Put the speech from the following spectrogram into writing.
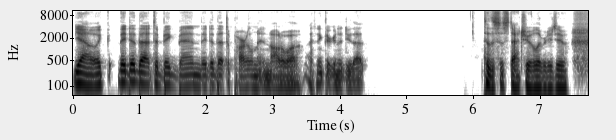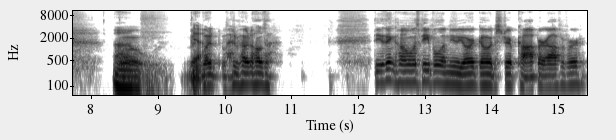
Yeah, like they did that to Big Ben. They did that to Parliament in Ottawa. I think they're going to do that to the Statue of Liberty too. Whoa. Um, But yeah. what, what about all the? Do you think homeless people in New York go and strip copper off of her?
